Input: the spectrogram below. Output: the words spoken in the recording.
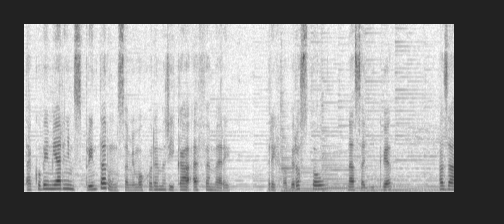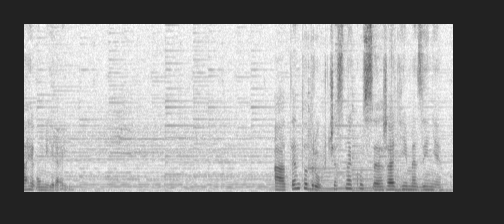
Takovým jarním sprinterům se mimochodem říká efemery. Rychle vyrostou, nasadí květ a záhy umírají. A tento druh česneku se řadí mezi ně,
